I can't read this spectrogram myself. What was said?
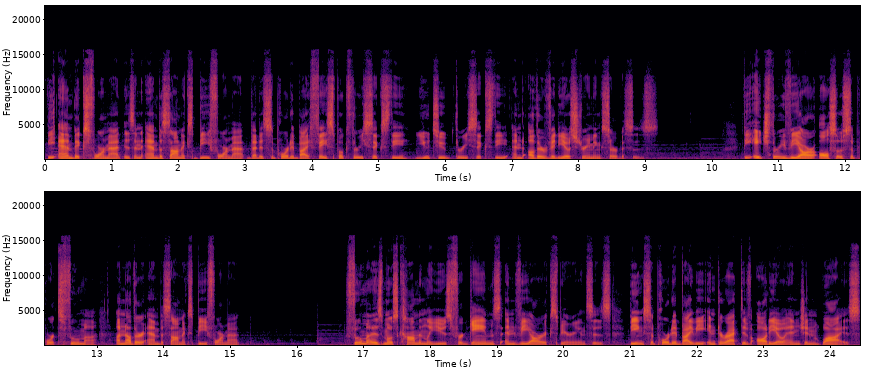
The Ambix format is an Ambisonics B format that is supported by Facebook 360, YouTube 360, and other video streaming services. The H3 VR also supports Fuma, another Ambisonics B format. Fuma is most commonly used for games and VR experiences, being supported by the interactive audio engine Wwise,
